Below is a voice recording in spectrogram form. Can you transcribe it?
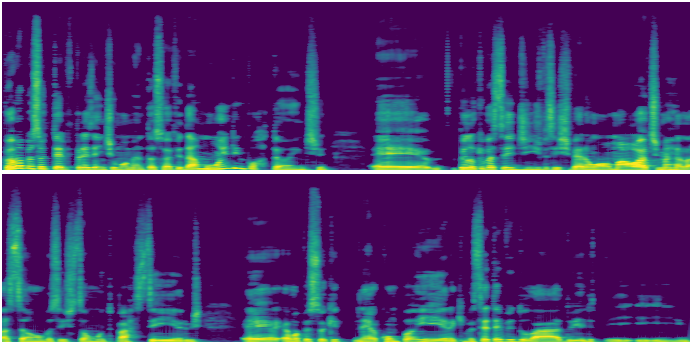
foi uma pessoa que teve presente em um momento da sua vida muito importante. É, pelo que você diz, vocês tiveram uma ótima relação, vocês são muito parceiros. É, é uma pessoa que, né, companheira, que você teve do lado, e ele. E, e,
